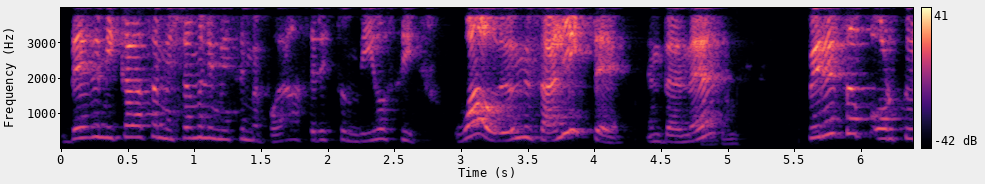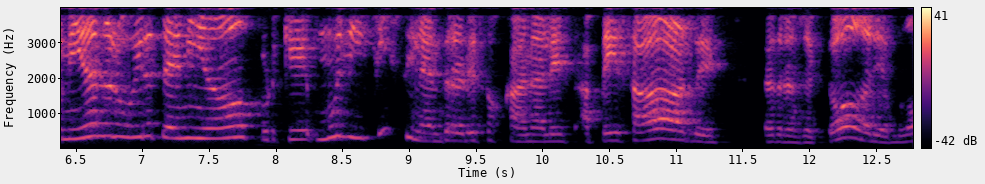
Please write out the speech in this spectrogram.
desde mi casa me llaman y me dicen, ¿me puedes hacer esto en vivo? Sí, wow, ¿de dónde saliste? ¿Entendés? Pero esa oportunidad no lo hubiera tenido porque muy difícil entrar a esos canales a pesar de la trayectoria, bla,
